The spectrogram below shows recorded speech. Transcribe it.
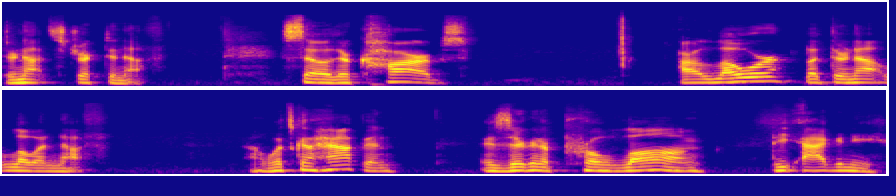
they're not strict enough. So their carbs are lower, but they're not low enough. Now, what's going to happen is they're going to prolong the agony,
